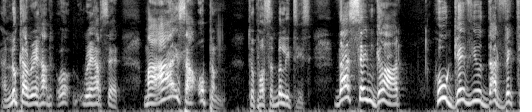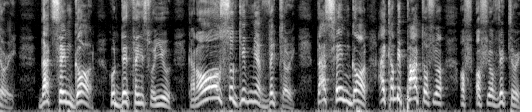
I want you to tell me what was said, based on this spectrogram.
And look at Rahab, Rahab said. My eyes are open to possibilities. That same God who gave you that victory, that same God who did things for you can also give me a victory. That same God, I can be part of your, of, of your victory.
